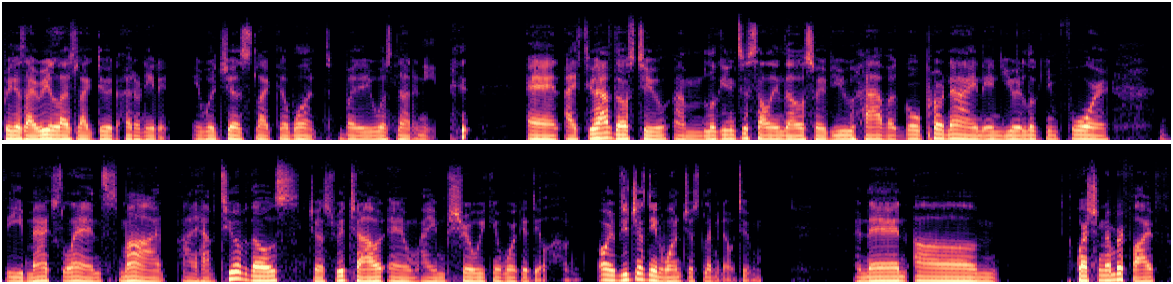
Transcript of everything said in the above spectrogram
Because I realized like, dude, I don't need it. It was just like a want, but it was not a need. and I still have those two. I'm looking into selling those. So if you have a GoPro 9 and you're looking for the Max Lens mod, I have two of those. Just reach out and I'm sure we can work a deal out. Or if you just need one, just let me know too. And then um question number 5.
